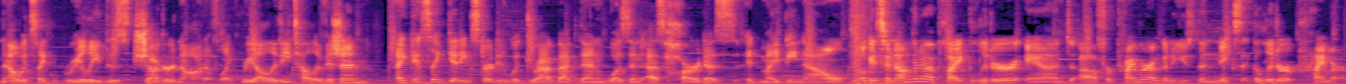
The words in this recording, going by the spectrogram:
Now it's like really this juggernaut of like reality television. I guess like getting started with drag back then wasn't as hard as it might be now. Okay, so now I'm gonna apply glitter and uh, for primer, I'm gonna use the NYX Glitter Primer.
